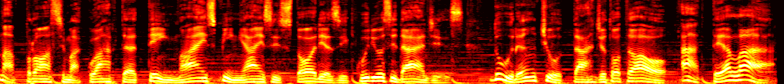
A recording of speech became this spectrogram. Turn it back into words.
na próxima quarta tem mais Pinhais histórias e curiosidades durante o Tarde Total. Até lá!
